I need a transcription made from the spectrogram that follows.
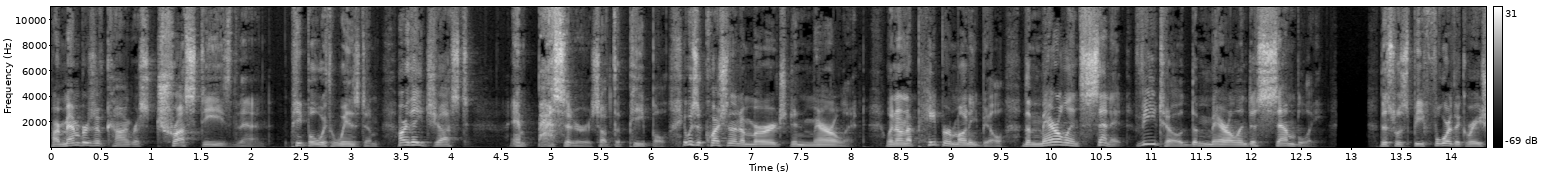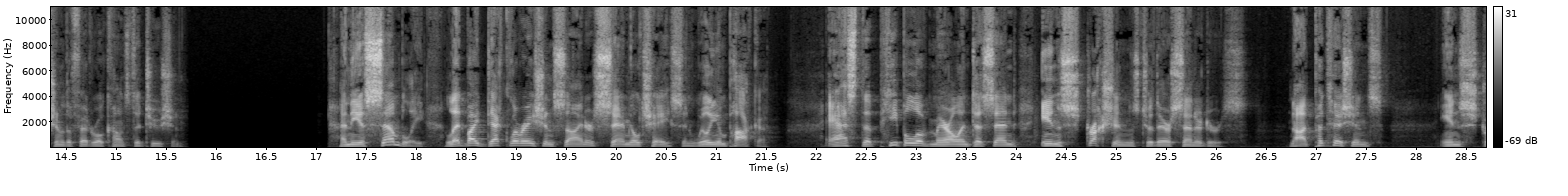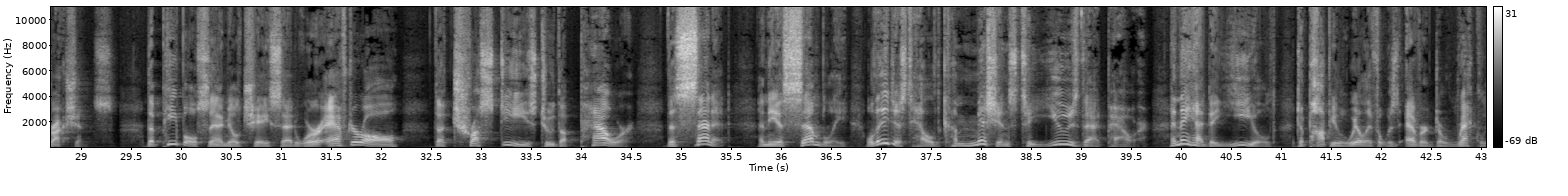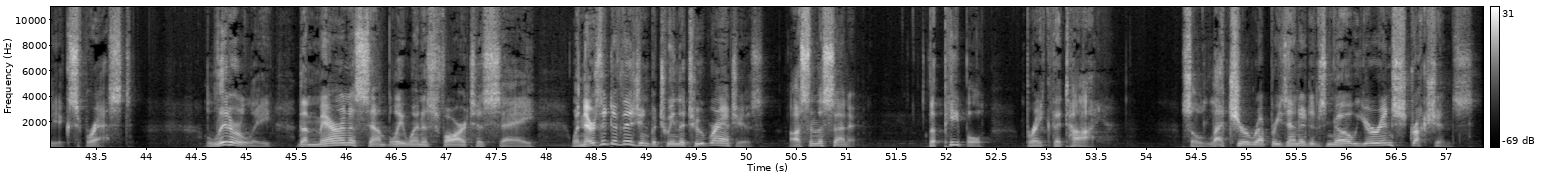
Are members of Congress trustees then? People with wisdom? Are they just ambassadors of the people? It was a question that emerged in Maryland when, on a paper money bill, the Maryland Senate vetoed the Maryland Assembly. This was before the creation of the federal Constitution. And the Assembly, led by Declaration signers Samuel Chase and William Paca, asked the people of Maryland to send instructions to their senators. Not petitions, instructions. The people, Samuel Chase said, were, after all, the trustees to the power. The Senate and the Assembly, well, they just held commissions to use that power, and they had to yield to popular will if it was ever directly expressed. Literally, the Maryland Assembly went as far to say when there's a division between the two branches, us and the Senate, the people break the tie. So let your representatives know your instructions.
